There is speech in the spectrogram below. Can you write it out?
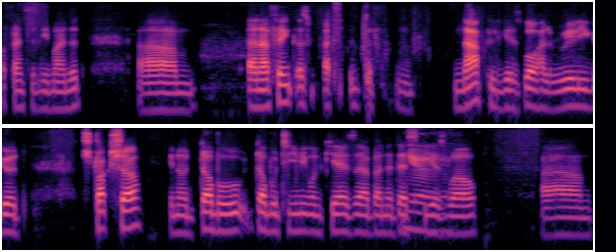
offensively minded. Um, and I think as, as the, Napoli as well had a really good structure. You know, double double teaming on Chiesa, Bernardeschi Yeah, as yeah. well. Um,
